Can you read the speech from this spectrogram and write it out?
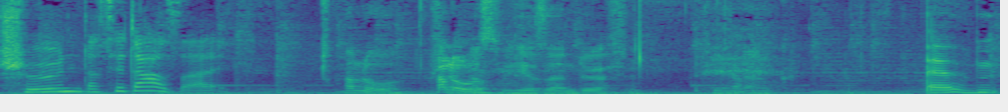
Schön, dass ihr da seid. Hallo, schön, Hallo. dass wir hier sein dürfen. Vielen Dank. Ähm,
